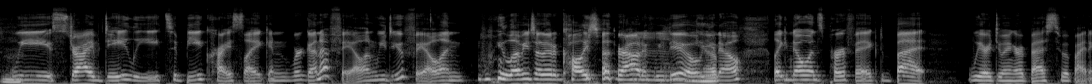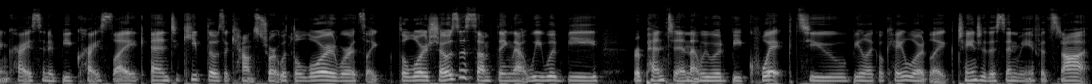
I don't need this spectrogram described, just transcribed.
hmm. we strive daily to be christ-like and we're gonna fail and we do fail and we love each other to call each other out if we do you know? Like no one's perfect but we are doing our best to abide in Christ and to be Christ like and to keep those accounts short with the Lord, where it's like the Lord shows us something that we would be repentant, that we would be quick to be like, okay, Lord, like change this in me. If it's not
